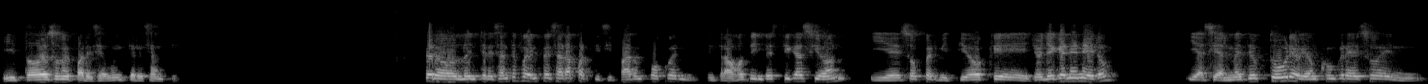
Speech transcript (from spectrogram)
y todo eso me parecía muy interesante. Pero lo interesante fue empezar a participar un poco en, en trabajos de investigación y eso permitió que yo llegué en enero y hacia el mes de octubre había un congreso en,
